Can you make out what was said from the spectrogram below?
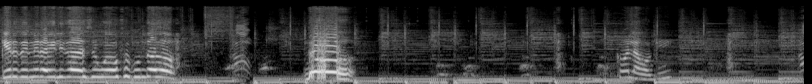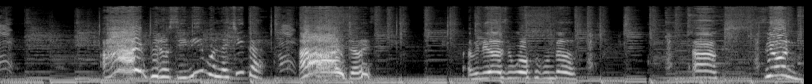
Quiero tener habilidades de huevo fecundado. ¡No! ¿Cómo la hago aquí? ¡Ay! Pero si vivo la chita. ¡Ay! Otra vez. Habilidades de huevo fecundado. ¡Acción!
